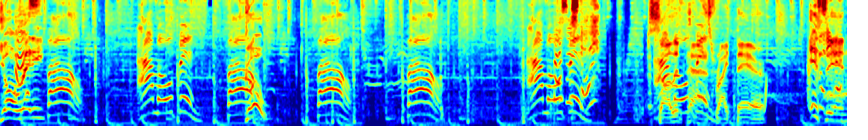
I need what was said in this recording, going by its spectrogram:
That? Y'all ready? Ball. I'm open. Ball. Go. Ball. Ball. I'm open. Eh? Solid open. pass right there. It's in.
